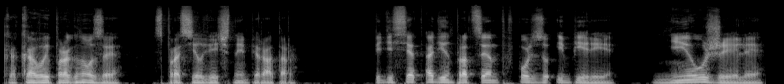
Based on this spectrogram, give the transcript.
«Каковы прогнозы?» – спросил Вечный Император. «51% в пользу Империи». «Неужели?»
